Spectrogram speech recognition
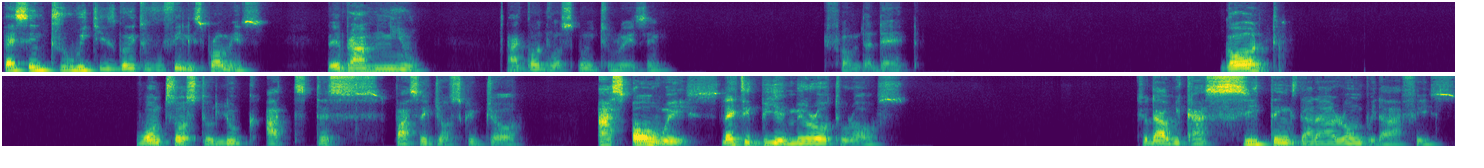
person through which he's going to fulfill his promise. Abraham knew that God was going to raise him from the dead. God wants us to look at this passage of scripture as always, let it be a mirror to us so that we can see things that are wrong with our face.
